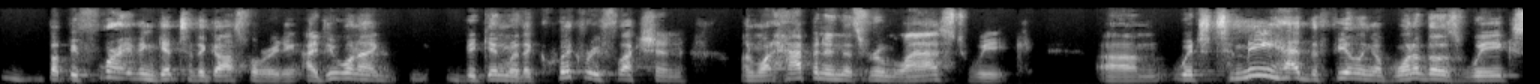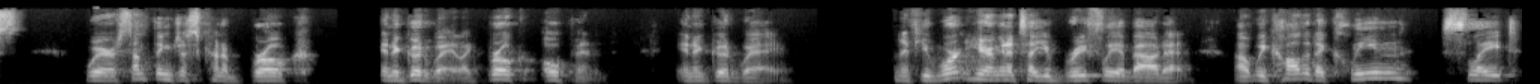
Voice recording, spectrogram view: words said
but before I even get to the gospel reading, I do want to begin with a quick reflection on what happened in this room last week, um, which to me had the feeling of one of those weeks where something just kind of broke in a good way, like broke open in a good way. And if you weren't here, I'm going to tell you briefly about it. Uh, we called it a clean slate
